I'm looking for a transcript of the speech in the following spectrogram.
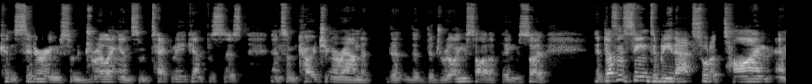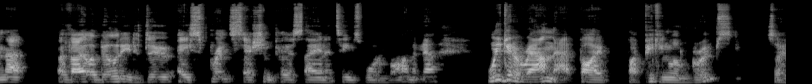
considering some drilling and some technique emphasis and some coaching around the, the, the, the drilling side of things. So it doesn't seem to be that sort of time and that availability to do a sprint session per se in a team sport environment. Now, we get around that by by picking little groups. So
